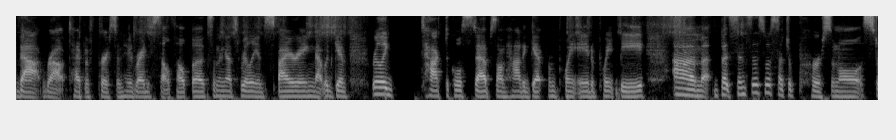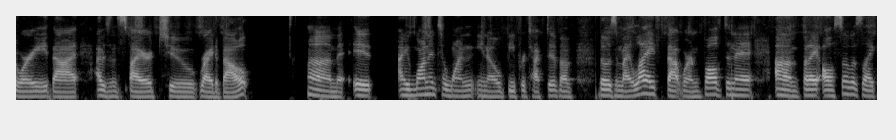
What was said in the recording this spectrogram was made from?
that route type of person who'd write a self help book, something that's really inspiring, that would give really tactical steps on how to get from point A to point B. Um, but since this was such a personal story that I was inspired to write about, um, it I wanted to one, you know, be protective of those in my life that were involved in it. Um, but I also was like,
